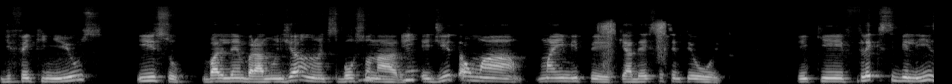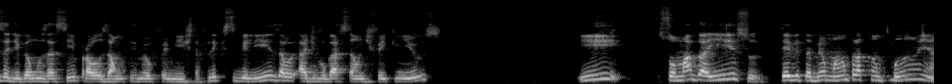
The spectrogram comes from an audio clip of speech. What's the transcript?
de fake news. Isso, vale lembrar, num dia antes, Bolsonaro edita uma, uma MP, que é a 1068, e que flexibiliza, digamos assim, para usar um termo eufemista, flexibiliza a divulgação de fake news. E, somado a isso, teve também uma ampla campanha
